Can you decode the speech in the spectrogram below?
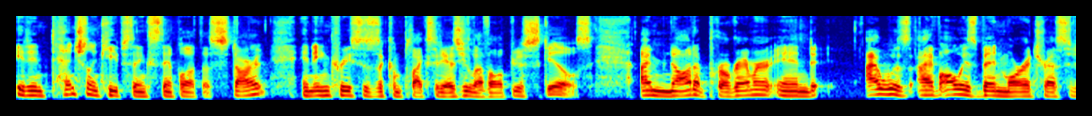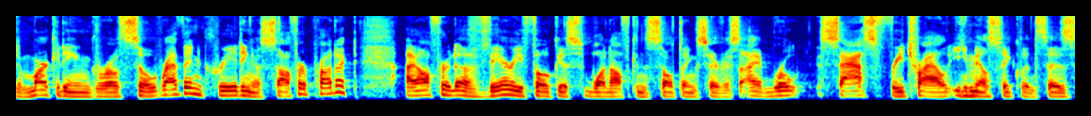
It intentionally keeps things simple at the start and increases the complexity as you level up your skills. I'm not a programmer and I was I've always been more interested in marketing and growth. So rather than creating a software product, I offered a very focused one-off consulting service. I wrote SaaS free trial email sequences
